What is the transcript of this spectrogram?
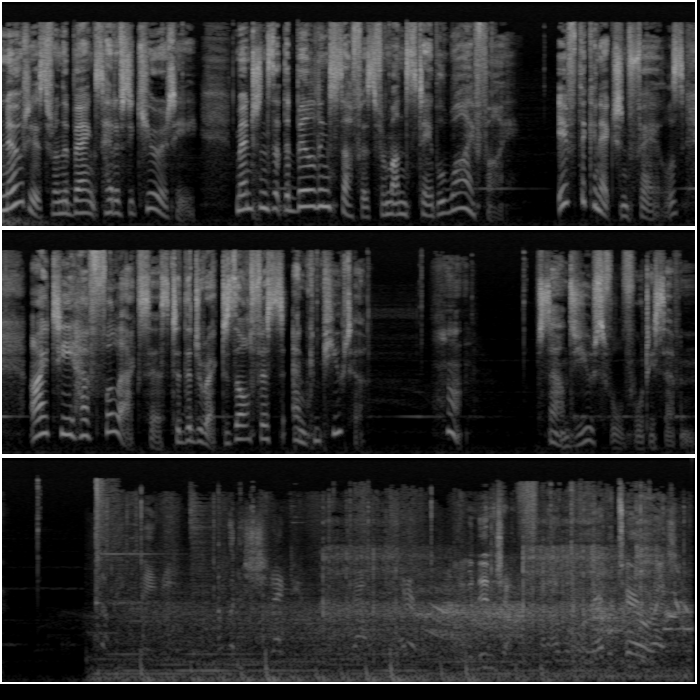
notice from the bank's head of security mentions that the building suffers from unstable Wi Fi. If the connection fails, IT have full access to the director's office and computer. Hmm. Sounds useful, 47. Baby. I'm gonna shred you. Whatever. I'm a ninja, and I will forever terrorize you.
